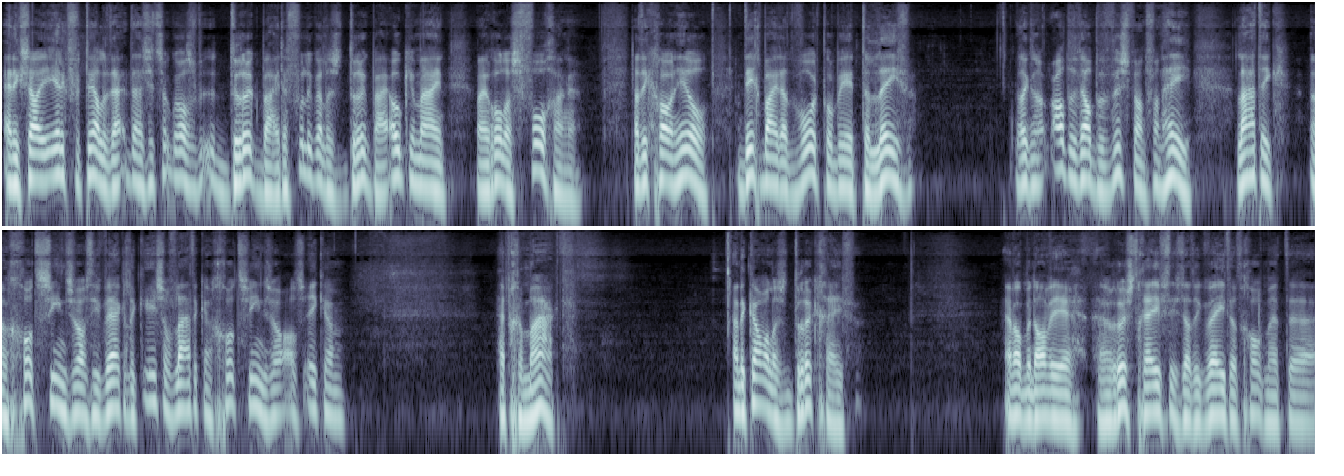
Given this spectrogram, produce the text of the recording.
En ik zal je eerlijk vertellen, daar, daar zit ook wel eens druk bij. Daar voel ik wel eens druk bij. Ook in mijn, mijn rol als volganger. Dat ik gewoon heel dicht bij dat woord probeer te leven. Dat ik dan ook altijd wel bewust ben van, hé, hey, laat ik een God zien zoals hij werkelijk is. Of laat ik een God zien zoals ik hem heb gemaakt. En dat kan wel eens druk geven. En wat me dan weer rust geeft, is dat ik weet dat God met uh,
